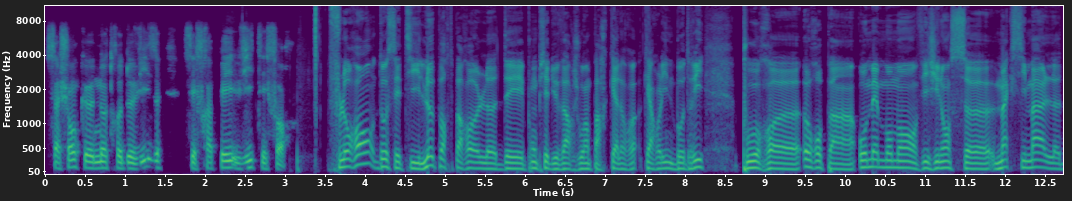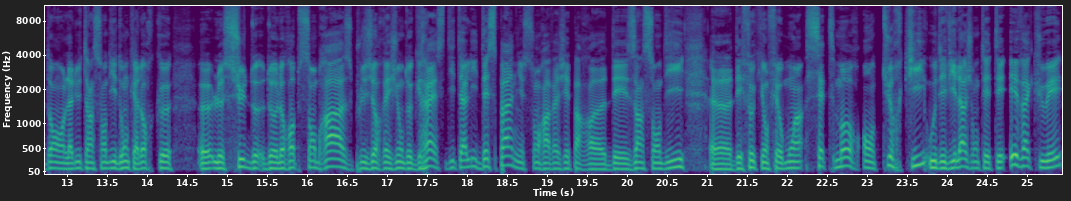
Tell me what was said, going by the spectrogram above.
sachant que notre devise, c'est frapper vite et fort. Florent Dossetti, le porte-parole des pompiers du Var, joint par Caroline Baudry pour euh, Europe 1. Au même moment, vigilance euh, maximale dans la lutte incendie, donc alors que euh, le sud de l'Europe s'embrase, plusieurs régions de Grèce, d'Italie, d'Espagne sont ravagées par des incendies, des feux qui ont fait au moins sept morts en Turquie, où des villages ont été évacués.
